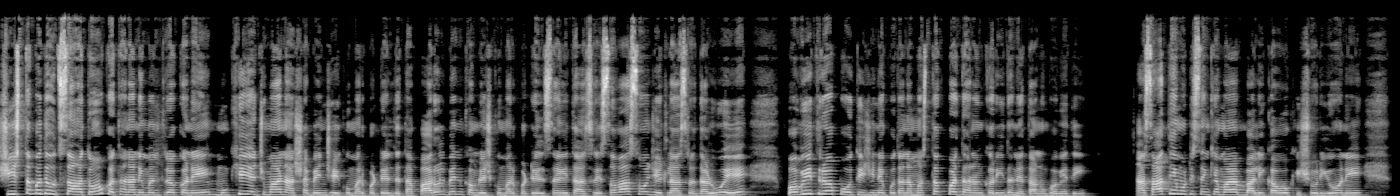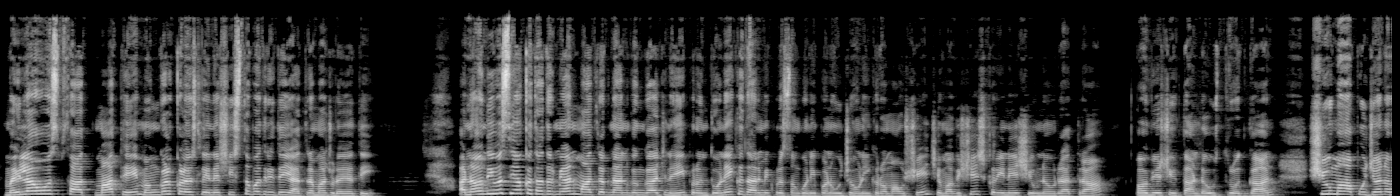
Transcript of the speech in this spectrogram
શિસ્તબદ્ધ ઉત્સાહ હતો કથાના નિમંત્રક અને મુખ્ય યજમાન આશાબેન જયકુમાર પટેલ તથા પારુલબેન કમલેશકુમાર પટેલ સહિત આશરે સવાસો જેટલા શ્રદ્ધાળુઓએ પવિત્ર પોતીજીને પોતાના મસ્તક પર ધારણ કરી ધન્યતા અનુભવી હતી. આ સાથે મોટી સંખ્યામાં બાલિકાઓ, કિશોરીઓ અને મહિલાઓ સાથ માથે મંગળ કળશ લઈને શિસ્તબદ્ધ રીતે યાત્રામાં જોડાઈ હતી. આ નવ દિવસીય કથા દરમિયાન માત્ર જ્ઞાનગંગા જ નહીં, પરંતુ અનેક ધાર્મિક પ્રસંગોની પણ ઉજવણી કરવામાં આવશે, જેમાં વિશેષ કરીને શિવ નવરાત્રા ભવ્ય શિવ તાંડવ સ્ત્રોતગાન, શિવ મહાપૂજન,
